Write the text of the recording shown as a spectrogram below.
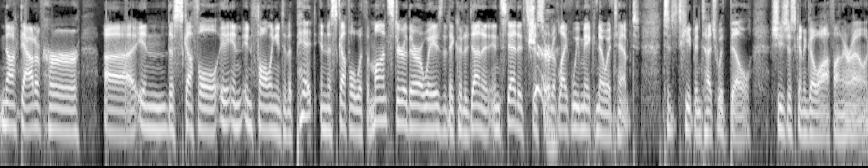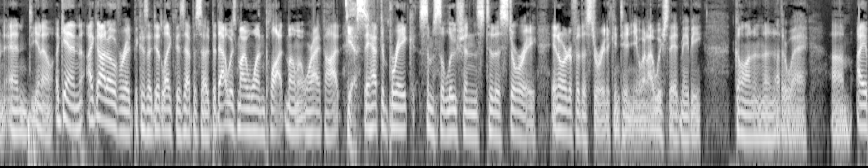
knocked out of her uh, in the scuffle in in falling into the pit in the scuffle with the monster there are ways that they could have done it instead it's just sort of like we make no attempt to keep in touch with bill she's just going to go off on her own and you know again i got over it because i did like this episode but that was my one plot moment where i thought Yes. they have to break some solutions to the story in order for the story to continue. And I wish they had maybe gone in another way. Um, I,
